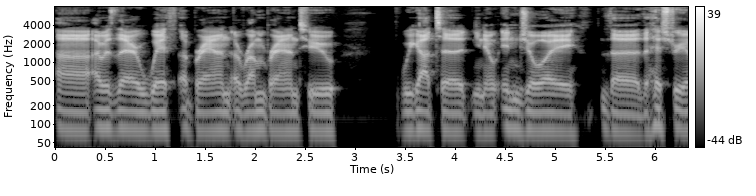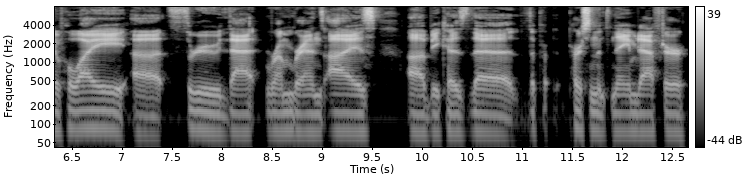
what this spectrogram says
Uh, I was there with a brand, a rum brand, who we got to you know enjoy the the history of Hawaii uh, through that rum brand's eyes uh, because the the p- person that's named after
